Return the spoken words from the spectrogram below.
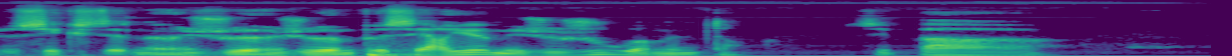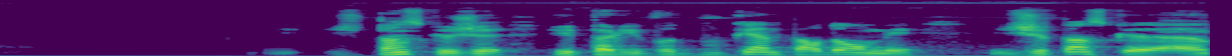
je sais que c'est un jeu, un jeu un peu sérieux, mais je joue en même temps. C'est pas. Je pense que je j'ai pas lu votre bouquin, pardon, mais je pense que euh,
